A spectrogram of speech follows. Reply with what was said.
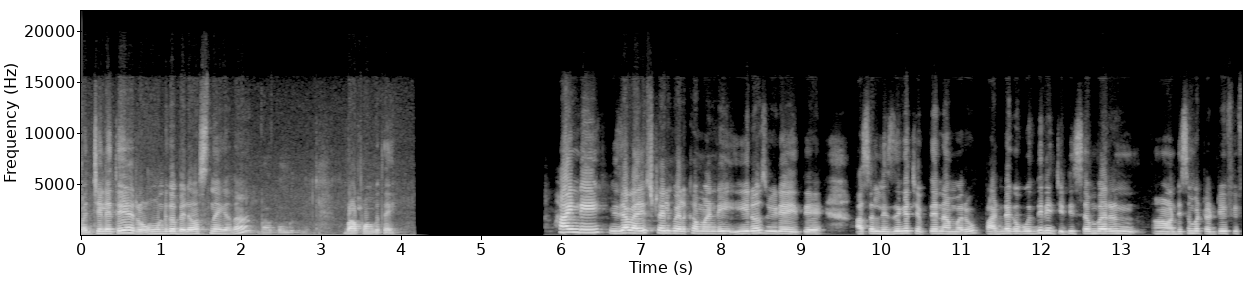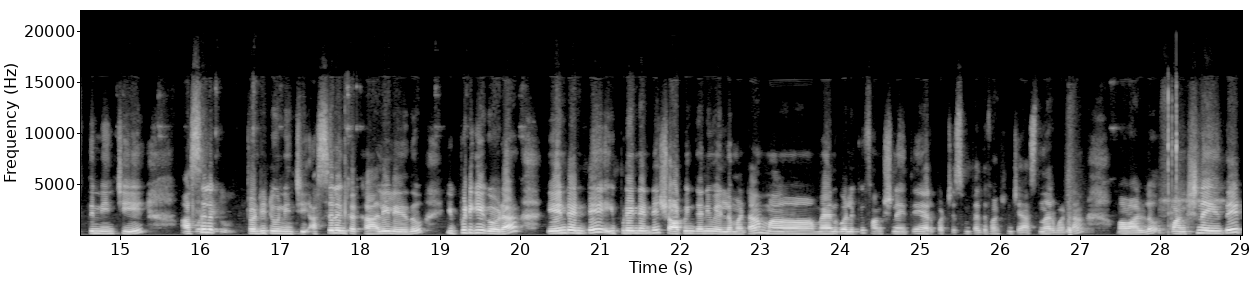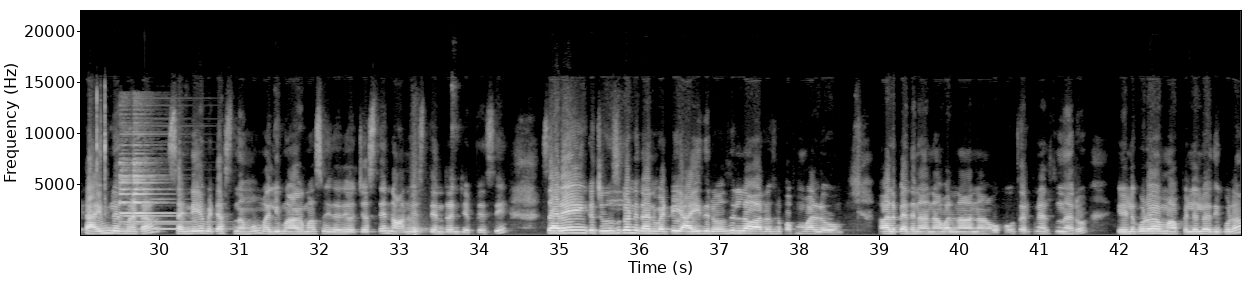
బజ్జీలు అయితే రౌండ్గా బెల వస్తున్నాయి కదా? బాగా పొంగుతుంది బాగా పొంగుతాయి. హాయ్ అండి. విజయ లైఫ్ స్టైల్కి వెల్కమ్ అండి. ఈ రోజు వీడియో అయితే అసలు నిజంగా చెప్తే నమ్మరు. పండగ ముందు నుంచి డిసెంబర్ ఆ, డిసెంబర్ ట్వంటీ ఫిఫ్త్ నుంచి అస్సలు ట్వంటీ టూ నుంచి అస్సలు ఇంకా ఖాళీ లేదు. ఇప్పటికీ కూడా ఏంటంటే ఇప్పుడు ఏంటంటే షాపింగ్ అని వెళ్ళమట. మా మేనగోళ్ళకి ఫంక్షన్ అయితే ఏర్పాటు చేస్తాం. పెద్ద ఫంక్షన్ చేస్తున్నారన్నమాట మా వాళ్ళు. ఫంక్షన్ అయితే టైం లేదన్నమాట. సండే పెట్టేస్తున్నాము. మళ్ళీ మాఘమాసం ఇది అదే వచ్చేస్తే నాన్ వెజ్ తినరని చెప్పేసి. సరే ఇంకా చూసుకోండి దాన్ని బట్టి. ఐదు రోజుల్లో ఆరు రోజుల పాపం వాళ్ళు వాళ్ళ పెద్ద నాన్న వాళ్ళ నాన్న ఒక్కొక్క తరపున వెళ్తున్నారు. వీళ్ళు కూడా మా పిల్లలు అది కూడా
